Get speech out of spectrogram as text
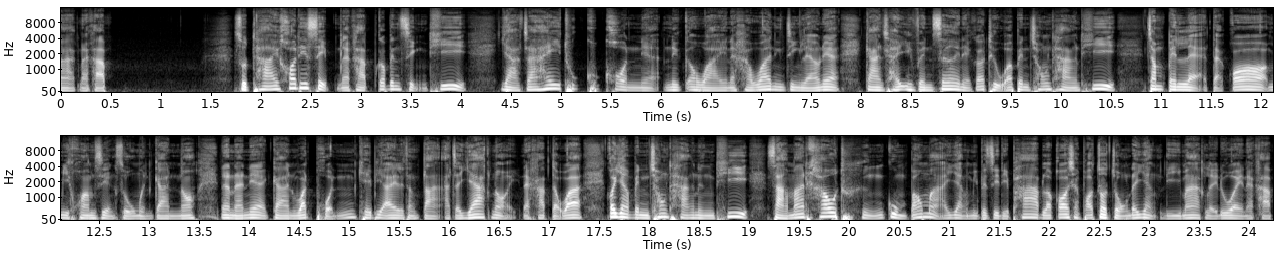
มากๆนะครับ สุดท้ายข้อที่ 10นะครับก็เป็นสิ่งที่อยากจะให้ทุกคนเนี่ยนึกเอาไว้นะครับว่าจริงๆแล้วเนี่ยการใช้อินฟลูเอนเซอร์เนี่ยก็ถือว่าเป็นช่องทางที่จำเป็นแหละ แต่ก็มีความเสี่ยงสูงเหมือนกันเนาะดังนั้นเนี่ยการวัดผล KPI อะไรต่างๆ อาจจะยากหน่อยนะครับแต่ว่าก็ยังเป็นช่องทางหนึ่งที่สามารถเข้าถึงกลุ่มเป้าหมายอย่างมีประสิทธิภาพ แล้วก็เฉพาะเจาะจงได้อย่างดีมากเลยด้วยนะครับ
